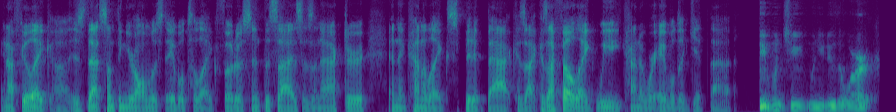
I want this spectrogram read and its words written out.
And I feel like, uh, is that something you're almost able to like photosynthesize as an actor and then kind of like spit it back? Cause I, cause I felt like we kind of were able to get that. When you, when you do the work,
